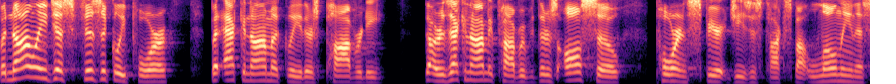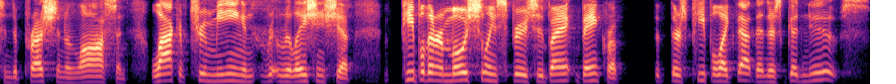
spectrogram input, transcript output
But not only just physically poor, but economically, there's poverty. There's economic poverty, but there's also poor in spirit. Jesus talks about loneliness and depression and loss and lack of true meaning and relationship. People that are emotionally and spiritually bankrupt there's people like that, then there's good news.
